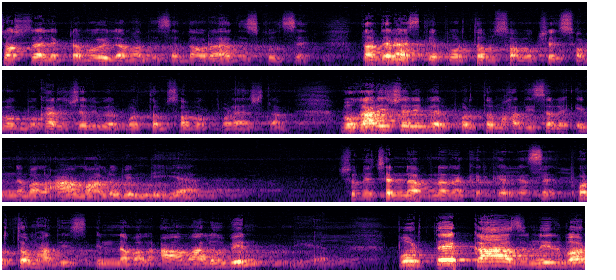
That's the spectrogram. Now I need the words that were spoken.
সস্তাইল একটা মহিলা মাদ্রাসা দাওরা হাদিস খুলছে। তাদের আজকে প্রথম সবক, সেই সবক বুখারি শরীফের প্রথম সবক পড়ে আসলাম। বুখারি শরীফের প্রথম হাদিস হলো, ইন্নামাল আমাল নিয়াত শুনেছেন না আপনারা কেরকের কাছে? প্রথম হাদিস, ইন্নামাল আমাল নিয়াত প্রত্যেক কাজ নির্ভর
